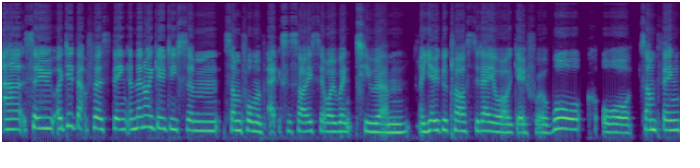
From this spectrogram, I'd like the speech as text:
Uh, so I did that first thing and then I go do some, some form of exercise. So I went to um, a yoga class today or I go for a walk or something.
